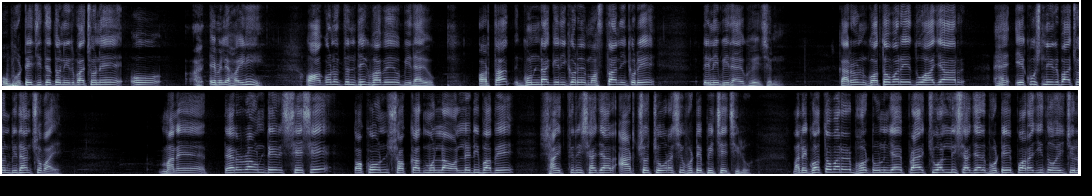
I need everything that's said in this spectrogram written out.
ও ভোটে জিতে তো নির্বাচনে ও এমএলএ হয়নি। অগণতান্ত্রিকভাবে বিধায়ক। অর্থাৎ গুন্ডাগিরি করে, মস্তানি করে তিনি বিধায়ক হয়েছেন। কারণ গতবারে দু হাজার একুশ নির্বাচন বিধানসভায় মানে তেরো রাউন্ডের শেষে তখন শক্কাত মোল্লা অলরেডিভাবে সাঁত্রিশ হাজার আটশো চৌরাশি ভোটে পিছিয়ে ছিল মানে গতবারের ভোট অনুযায়ী প্রায় চুয়াল্লিশ হাজার ভোটে পরাজিত হয়েছিল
